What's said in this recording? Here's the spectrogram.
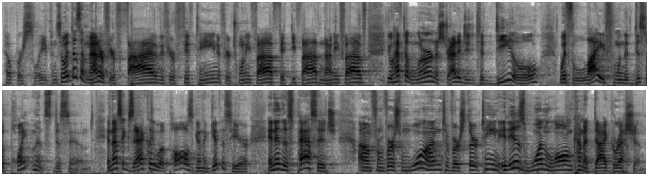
help her sleep. And so it doesn't matter if you're five, if you're 15, if you're 25, 55, 95. You'll have to learn a strategy to deal with life when the disappointments descend. And that's exactly what Paul's going to give us here. And in this passage, um, from verse 1 to verse 13, it is one long kind of digression.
